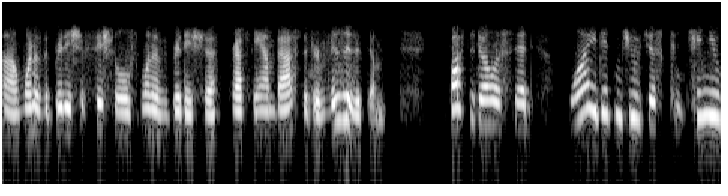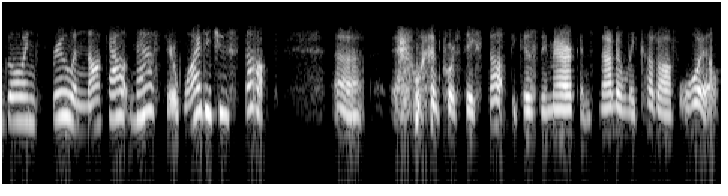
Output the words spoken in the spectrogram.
uh, one of the British officials, one of the British, uh, perhaps the ambassador, visited them. Foster Dulles said, Why didn't you just continue going through and knock out Nasser? Why did you stop? Uh, well, of course, they stopped because the Americans not only cut off oil,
